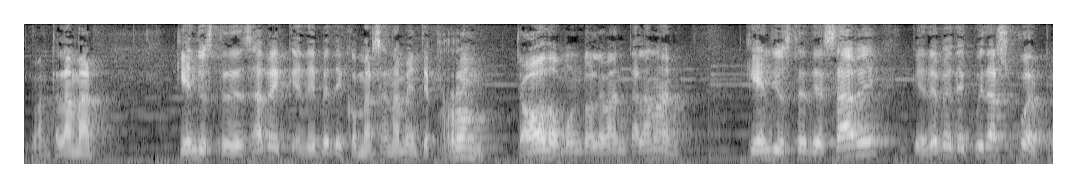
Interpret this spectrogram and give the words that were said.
Levanta la mano. ¿Quién de ustedes sabe que debe de comer sanamente? Todo el mundo levanta la mano. ¿Quién de ustedes sabe que debe de cuidar su cuerpo?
